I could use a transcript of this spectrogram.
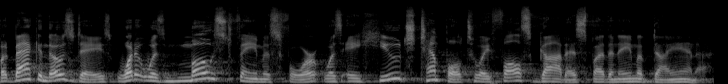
But back in those days, what it was most famous for was a huge temple to a false goddess by the name of Diana.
